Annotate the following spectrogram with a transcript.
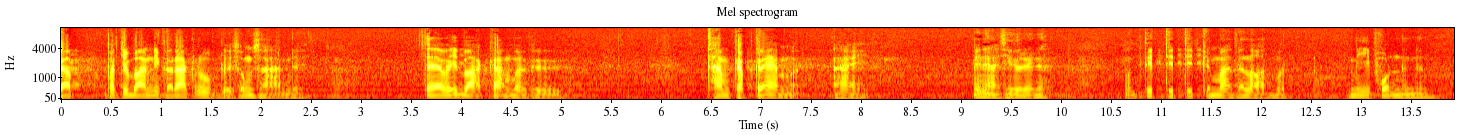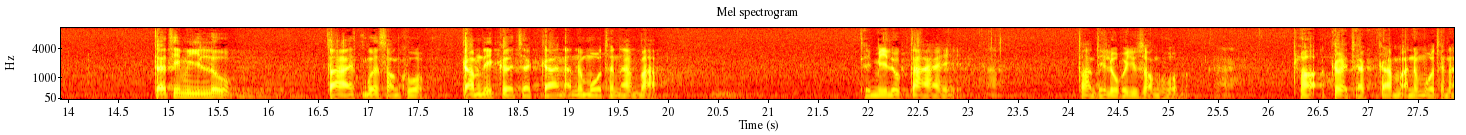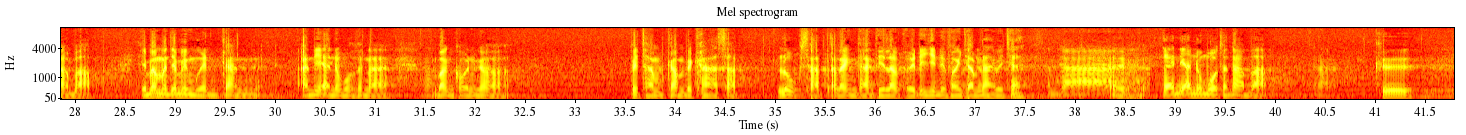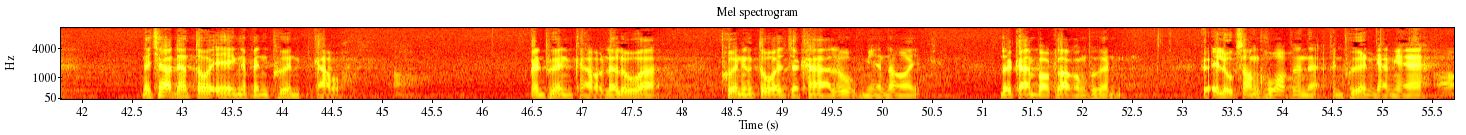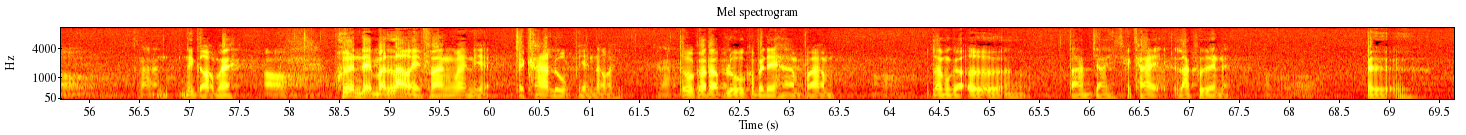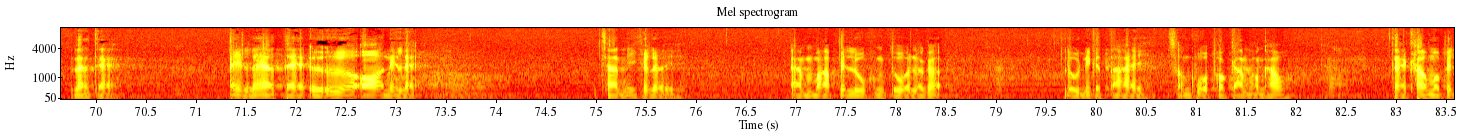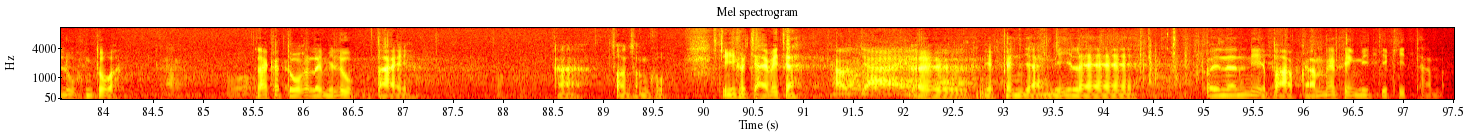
กับปัจจุบันนี้ก็รักลูกโดยสงสารด้วยแต่วิบากกรรมก็คือ ทำกับแกล้มอะให้ ไม่น่าเชื่อเลยนะ มันติดติดติดกันมาตลอดหมด มีผลทั้งนั้น แต่ที่มีลูกตายเมื่อสองขวบ กรรมนี้เกิดจากการอนุโมทนาบาปที่มีลูกตายครับตอนที่ลูกอายุสองขวบครับเพราะเกิดจากกรรมอนุโมทนาบาป เห็นไหมมันจะไม่เหมือนกัน อันนี้อนุโมทนา บางคนก็ไปทำกรรมไปฆ่าสัตว์ ลูกสัตว์อะไรต่างๆที่เราเคยได้ยินได้ฟังจำได้ไหมจ๊ะทำได้เออแต่อันนี้อนุโมทนาบาปครับคือในชาตินั้นตัวเองเนี่ยเป็นเพื่อนเก่าอ๋อเป็นเพื่อนเก่า แล้วรู้ว่าเพื่อนของตัวจะฆ่าลูกเมียน้อย โดยการบอกเล่าของเพื่อน คือไอ้ลูกสองขวบนั่นน่ะเป็นเพื่อนกันไงอ๋อครับนึกออกไหมอ๋อเพื่อนได้มาเล่าให้ฟังว่าเนี่ยจะฆ่าลูกเมียน้อยครับตัวก็รับรู้ก็ไม่ได้ห้ามปรามอ๋อ แล้วมันก็เออเออเออตามใจคล้ายๆรักเพื่อนน่ะอ๋อเออเออแล้วแต่ ไอ้แล้วแต่เออเออออนี่แหละอ๋อชาตินี้ก็เลยอะมาเป็นลูกของตัวแล้วก็ลูกนี้ก็ตายสองขวบเพราะกรรมของเขาครับแต่เขามาเป็นลูกของตัวครับโอ้แล้วก็ตัวก็เลยมีลูกตายสองคนอ่า ตอนสองขวบอย่างนี้เข้าใจไหมจ๊ะ เข้าใจ เออเนี่ยเป็นอย่างนี้แหละเพราะฉะนั้นเนี่ยบาปกรรมแม้เพียงนิดจะคิดทำ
